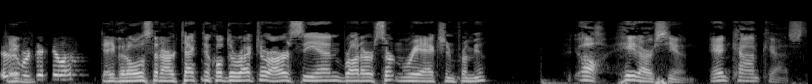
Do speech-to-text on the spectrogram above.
Is it David. ridiculous? David Olson, our technical director, RCN, brought a certain reaction from you. Oh, hate RCN and Comcast.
